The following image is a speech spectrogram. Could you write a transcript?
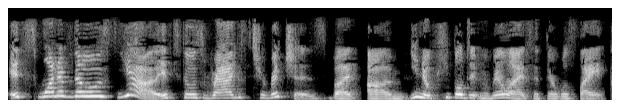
It's one of those, yeah, it's those rags to riches. But um, you know, people didn't realize that there was like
